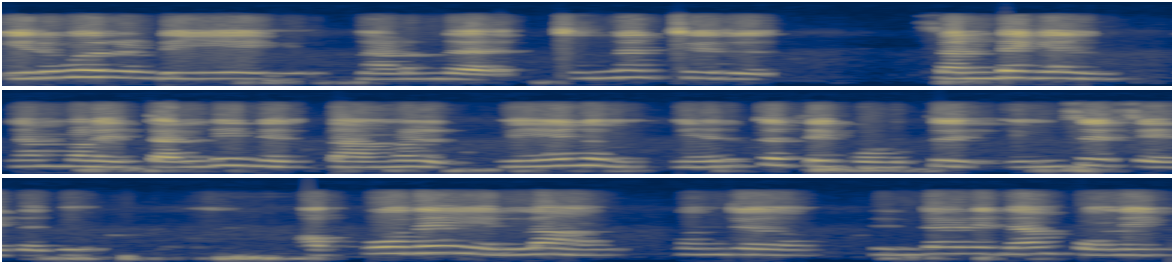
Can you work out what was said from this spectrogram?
இருவரிடையே நடந்த சின்ன சிறு சண்டைகள் நம்மளை தள்ளி நிறுத்தாமல் மேலும் நெருக்கத்தை கொடுத்து இம்சை செய்தது. அப்போதே எல்லாம் கொஞ்சம் திண்டாடிதான் போனேன்.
